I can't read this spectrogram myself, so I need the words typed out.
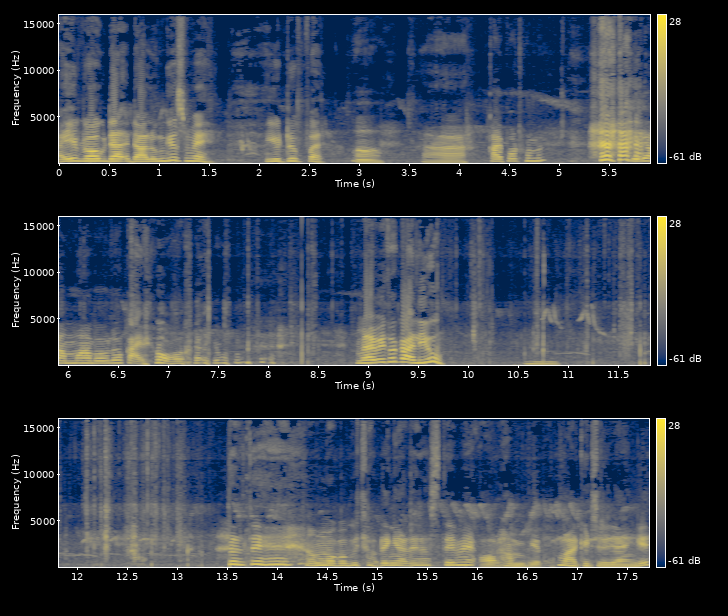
ये व्लॉग डा, डालूँगी उसमें यूट्यूब पर। हाँ। हाँ। काय में? तेरे अम्मा बोलो काय और मैं? भी तो काली हूँ। चलते हैं। अम्मा को भी छोड़ेंगे आधे रास्ते में और हम भी मार्केट चले जाएँगे।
